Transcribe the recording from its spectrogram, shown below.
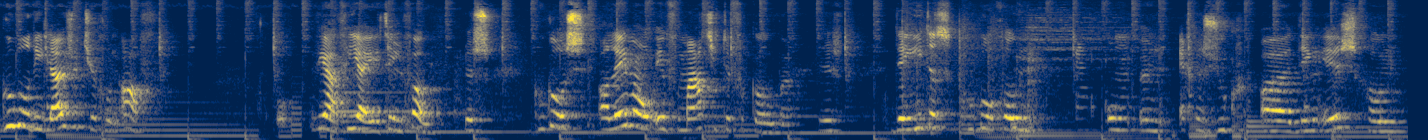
Google die luistert je gewoon af. Ja, via je telefoon. Dus Google is alleen maar om informatie te verkopen. Dus ik denk niet dat Google gewoon om een echt een zoekding is. Gewoon,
